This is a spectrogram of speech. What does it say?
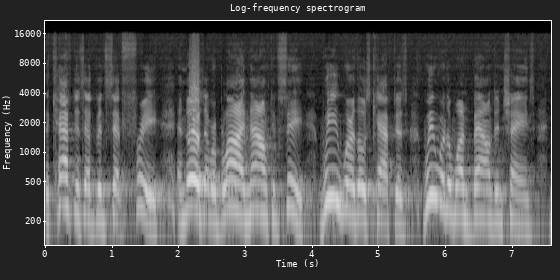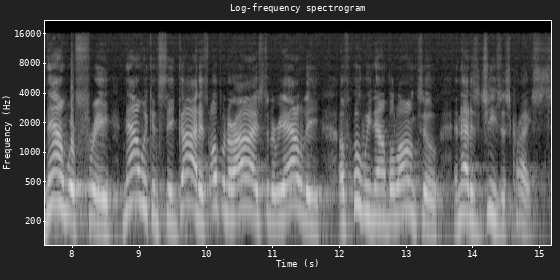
The captives have been set free, and those that were blind now can see. We were those captives. We were the one bound in chains. Now we're free. Now we can see. God has opened our eyes to the reality of who we now belong to, and that is Jesus Christ.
